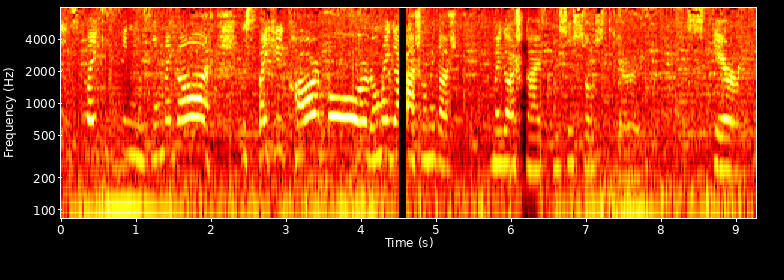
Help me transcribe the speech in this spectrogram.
to the spiky things? Oh my gosh, the spiky cardboard. Oh my gosh, oh my gosh, oh my gosh, guys, this is so scary. Scary.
